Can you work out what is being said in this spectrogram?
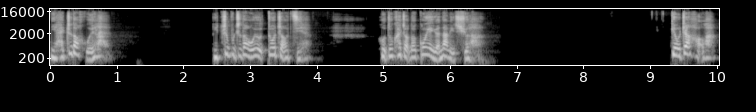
你还知道回来？你知不知道我有多着急？我都快找到工业园那里去了。给我站好了！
